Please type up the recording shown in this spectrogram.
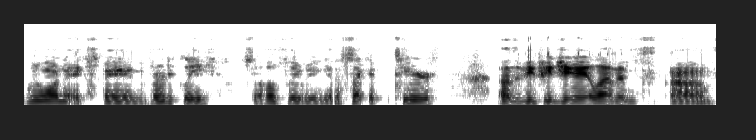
we want to expand vertically, so hopefully we can get a second tier of the VPGA 11. Um,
